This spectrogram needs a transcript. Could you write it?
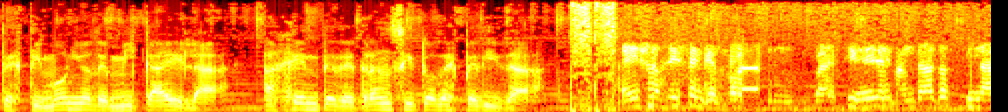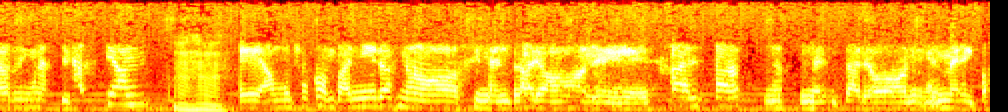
Testimonio de Micaela, agente de tránsito despedida. Ellos dicen que pueden recibir el contrato sin dar ninguna explicación. Eh, a muchos compañeros nos inventaron eh, faltas, nos inventaron médicos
